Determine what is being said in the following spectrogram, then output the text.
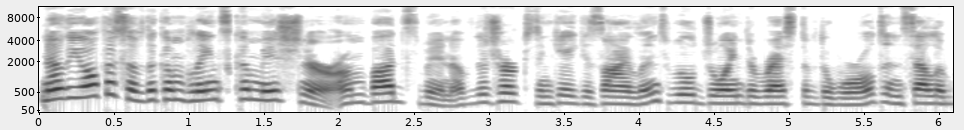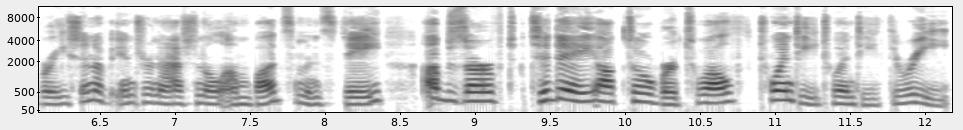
Now, the Office of the Complaints Commissioner, Ombudsman of the Turks and Caicos Islands, will join the rest of the world in celebration of International Ombudsman's Day, observed today, October 12, 2023.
